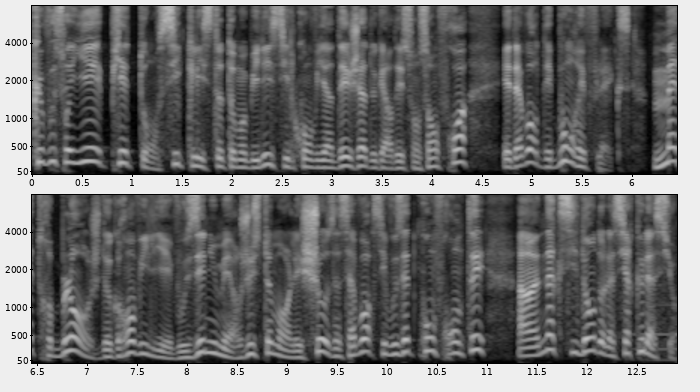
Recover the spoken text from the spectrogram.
Que vous soyez piéton, cycliste, automobiliste, il convient déjà de garder son sang-froid et d'avoir des bons réflexes. Maître Blanche de Grandvilliers vous énumère justement les choses à savoir si vous êtes confronté à un accident de la circulation.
